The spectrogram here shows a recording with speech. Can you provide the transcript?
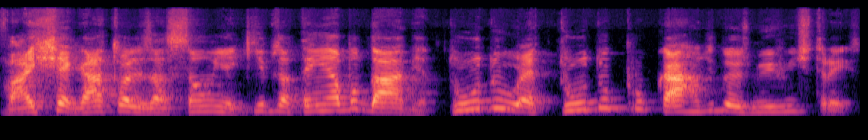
Vai chegar atualização em equipes até em Abu Dhabi. É tudo é tudo para o carro de 2023.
